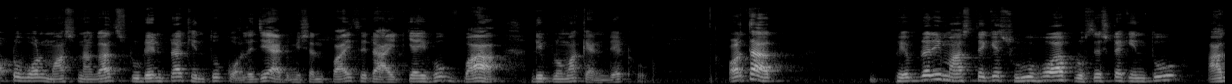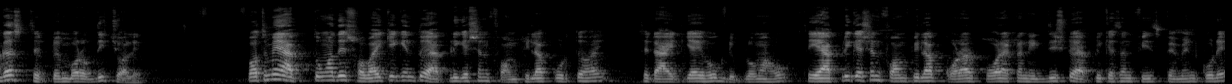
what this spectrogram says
অক্টোবর মাস নাগাদ স্টুডেন্টরা কিন্তু কলেজে অ্যাডমিশন পায়, সেটা আইটিআই হোক বা ডিপ্লোমা ক্যান্ডিডেট হোক। অর্থাৎ ফেব্রুয়ারি মাস থেকে শুরু হওয়া প্রসেসটা কিন্তু আগস্ট সেপ্টেম্বর অবধি চলে। প্রথমে তোমাদের সবাইকে কিন্তু অ্যাপ্লিকেশন ফর্ম ফিল করতে হয়, সেটা আইটিআই হোক ডিপ্লোমা হোক। সেই অ্যাপ্লিকেশন ফর্ম ফিল করার পর একটা নির্দিষ্ট অ্যাপ্লিকেশন ফিস পেমেন্ট করে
